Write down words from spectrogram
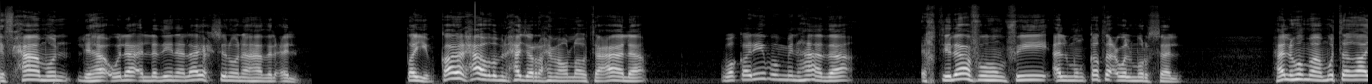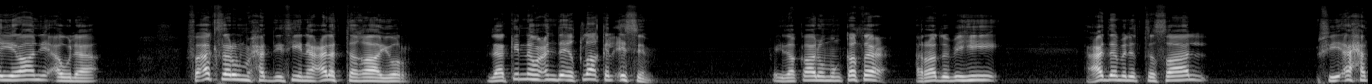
إفحام لهؤلاء الذين لا يحسنون هذا العلم. طيب قال الحافظ بن حجر رحمه الله تعالى وقريب من هذا اختلافهم في المنقطع والمرسل. هل هما متغايران أو لا؟ فأكثر المحدثين على التغاير لكنه عند إطلاق الاسم. فإذا قالوا منقطع أرادوا به عدم الاتصال في أحد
